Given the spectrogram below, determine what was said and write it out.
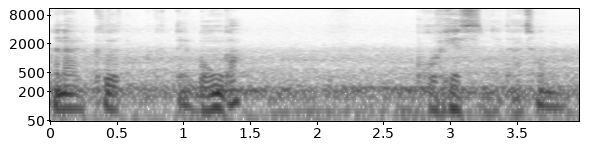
그날 그 그때 뭔가 모르겠습니다. 저는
